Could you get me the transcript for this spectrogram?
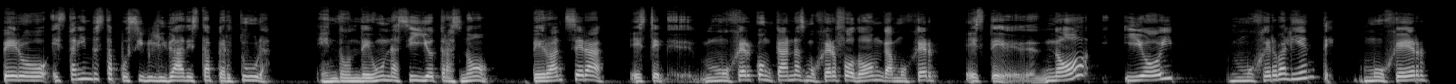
Pero está viendo esta posibilidad, esta apertura en donde unas sí y otras no. Pero antes era este mujer con canas, mujer fodonga, mujer este no y hoy mujer valiente, mujer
